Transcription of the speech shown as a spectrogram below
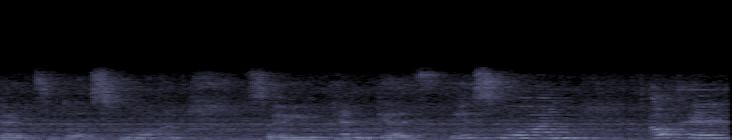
get this one. So you can get this one. Okay.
